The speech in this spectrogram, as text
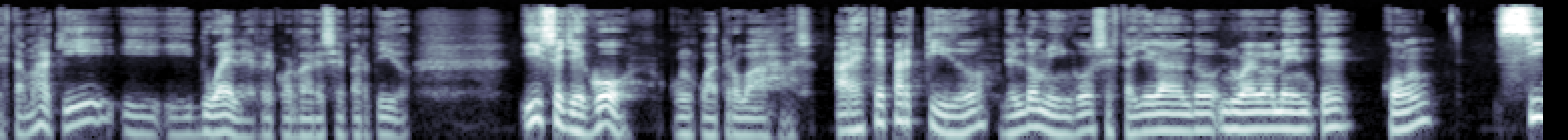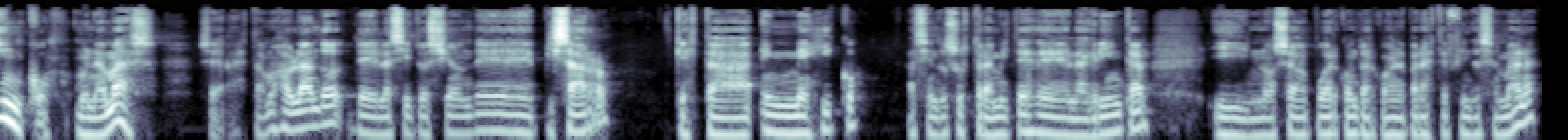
Estamos aquí y, duele recordar ese partido. Y se llegó con cuatro bajas. A este partido del domingo se está llegando nuevamente con cinco, una más. O sea, estamos hablando de la situación de Pizarro, que está en México haciendo sus trámites de la Green Card y no se va a poder contar con él para este fin de semana.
